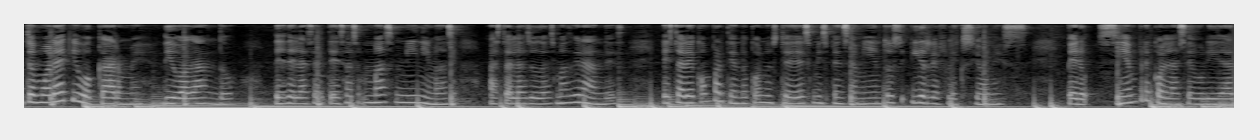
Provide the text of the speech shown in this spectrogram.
temor a equivocarme, divagando, desde las certezas más mínimas hasta las dudas más grandes, estaré compartiendo con ustedes mis pensamientos y reflexiones, pero siempre con la seguridad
